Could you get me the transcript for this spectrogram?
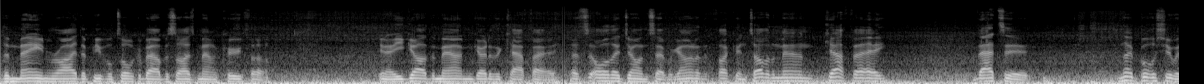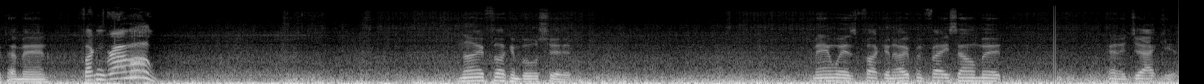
the main ride that people talk about besides Mount Cootha you know you go up the mountain go to the cafe. That's all that John said. We're going to the fucking top of the mountain cafe. That's it. No bullshit with that man. Fucking gravel! No fucking bullshit Man wears fucking open face helmet and a jacket.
